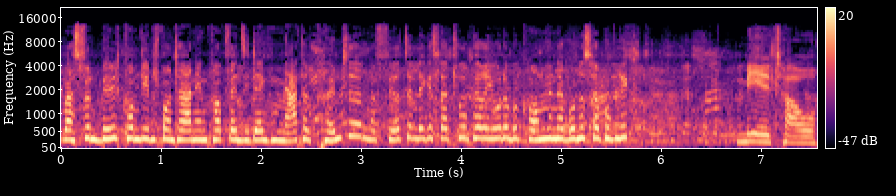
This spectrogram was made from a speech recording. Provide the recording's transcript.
Was für ein Bild kommt Ihnen spontan in den Kopf, wenn Sie denken, Merkel könnte eine vierte Legislaturperiode bekommen in der Bundesrepublik? Mehltau.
